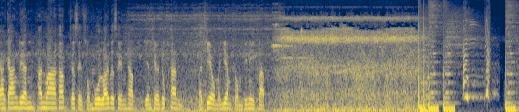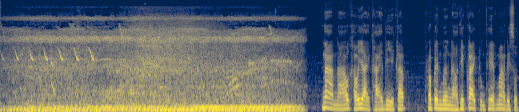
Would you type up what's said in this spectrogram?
กลางกลางๆเดือนธันวาครับ จะเสร็จสมบูรณ์ 100%ครับเรียนเชิญทุกท่าน มาเที่ยวมาเยี่ยมชมที่นี่ครับหน้าหนาวเขาใหญ่ขายดีครับ เพราะเป็นเมืองหนาวที่ใกล้กรุงเทพมากที่สุด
